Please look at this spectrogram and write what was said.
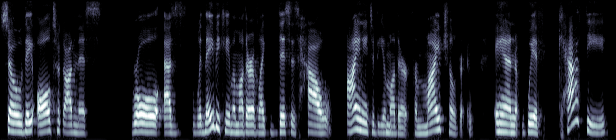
So they all took on this role as when they became a mother of like, this is how I need to be a mother for my children. And with Kathy,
